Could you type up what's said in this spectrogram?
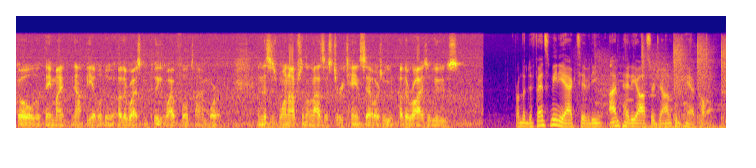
goal that they might not be able to otherwise complete while full-time work. And this is one option that allows us to retain sailors we would otherwise lose. From the Defense Media Activity, I'm Petty Officer Jonathan Pancall.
